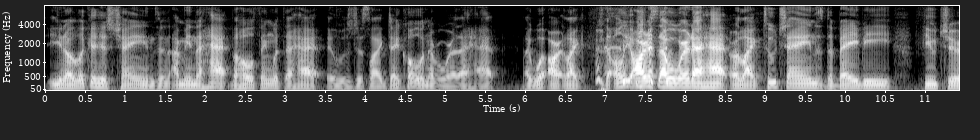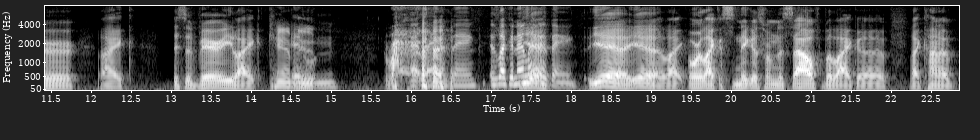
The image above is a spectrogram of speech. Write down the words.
you know, look at his chains, and I mean the hat. The whole thing with the hat. It was just like J Cole would never wear that hat. Like what art? Like the only artists that would wear that hat are like 2 Chainz, The Baby, Future. Like it's a very like Cam it- Newton. Atlanta thing. It's like an Atlanta Yeah. thing. Yeah, yeah, like or like a niggas from the south, but like a like kind of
